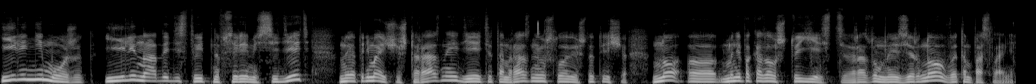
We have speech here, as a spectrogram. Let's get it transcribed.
Или не может, или надо действительно все время сидеть. Но я понимаю еще, что разные дети, там разные условия, что-то еще. Но э, мне показалось, что есть разумное зерно в этом послании.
